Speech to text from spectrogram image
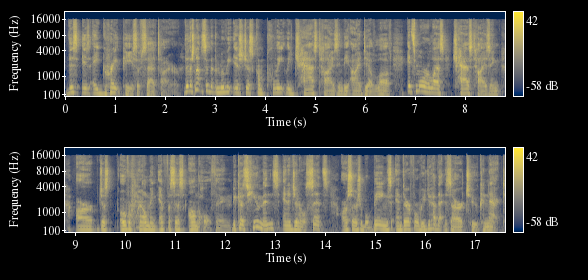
this is a great piece of satire. Though that's not to say that the movie is just completely chastising the idea of love, it's more or less chastising our just overwhelming emphasis on the whole thing. Because humans, in a general sense, are sociable beings, and therefore we do have that desire to connect,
